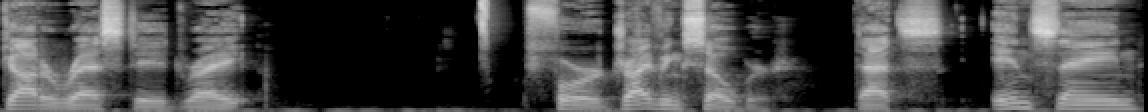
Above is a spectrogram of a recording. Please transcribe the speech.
got arrested, right? For driving sober. That's insane.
